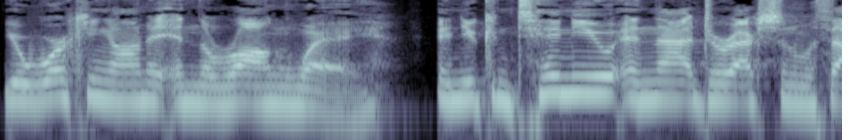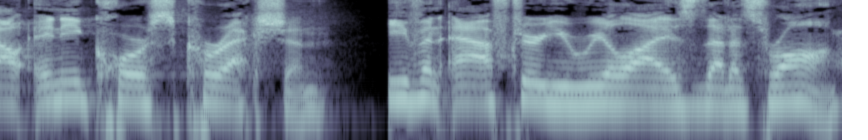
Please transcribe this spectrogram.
you're working on it in the wrong way. And you continue in that direction without any course correction, even after you realize that it's wrong.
